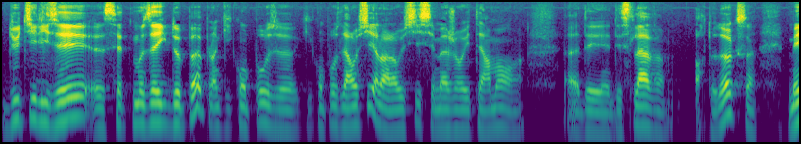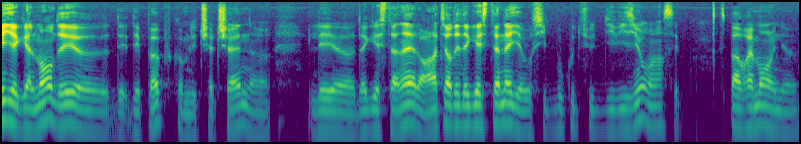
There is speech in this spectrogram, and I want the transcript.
d'utiliser euh, cette mosaïque de peuples hein, qui, compose, euh, qui compose la Russie. Alors la Russie, c'est majoritairement hein, euh, des, Slaves orthodoxes, mais il y a également des, des, peuples comme les Tchétchènes, les Dagestanais. Alors à l'intérieur des Dagestanais, il y a aussi beaucoup de subdivisions, hein, c'est pas vraiment une,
